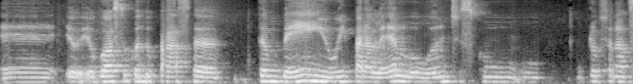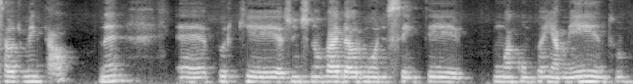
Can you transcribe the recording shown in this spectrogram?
É, eu, eu, gosto quando passa também, ou em paralelo, ou antes, com o, o profissional de saúde mental, né, é, porque a gente não vai dar hormônio sem ter um acompanhamento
